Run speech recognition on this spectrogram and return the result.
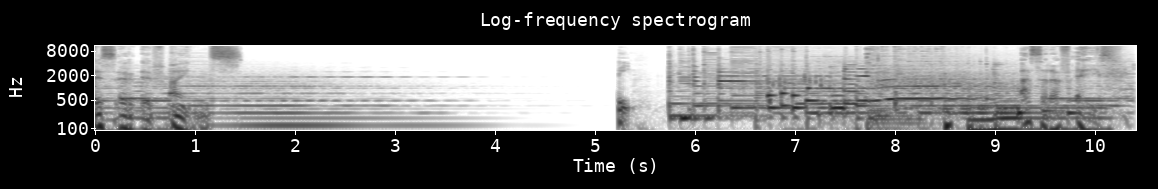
SRF 1.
